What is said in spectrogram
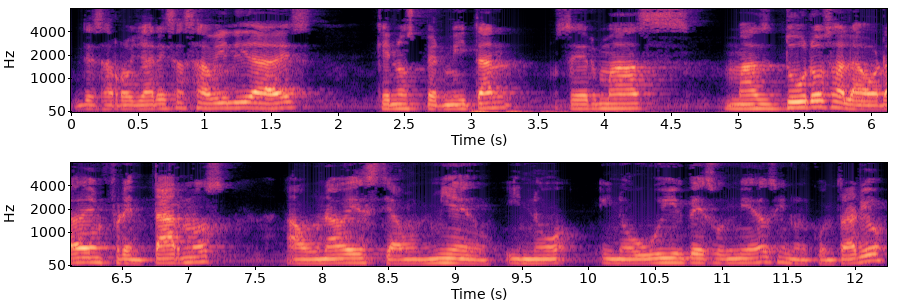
desarrollar esas habilidades que nos permitan ser más, más duros a la hora de enfrentarnos a una bestia, a un miedo y no, y no huir de esos miedos, sino al contrario,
